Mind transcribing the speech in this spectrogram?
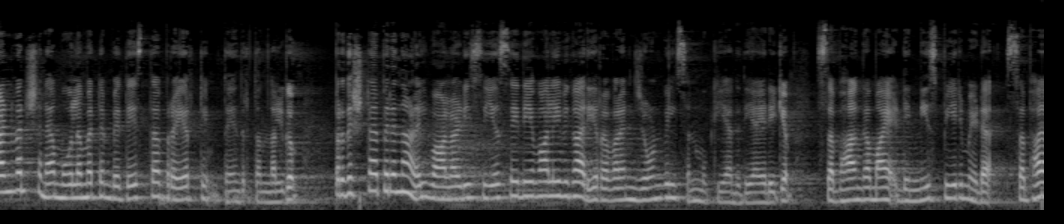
കൺവെൻഷന് മൂലമറ്റം ബെതേസ്ത പ്രയർ ടീം നേതൃത്വം നൽകും. പ്രതിഷ്ഠാ പെരുന്നാളിൽ വാളാടി സി എസ് ഐ ദേവാലയ വികാരി റവറൻ ജോൺ വിൽസൺ മുഖ്യാതിഥിയായിരിക്കും. സഭാംഗമായ ഡെന്നീസ് പീരുമേട് സഭാ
